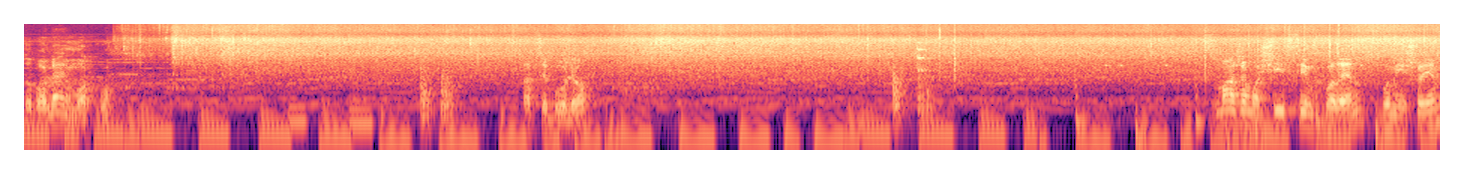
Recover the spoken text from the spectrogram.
Добавляємо моркву та цибулю. Смажимо 6-7 хвилин, помішуємо.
